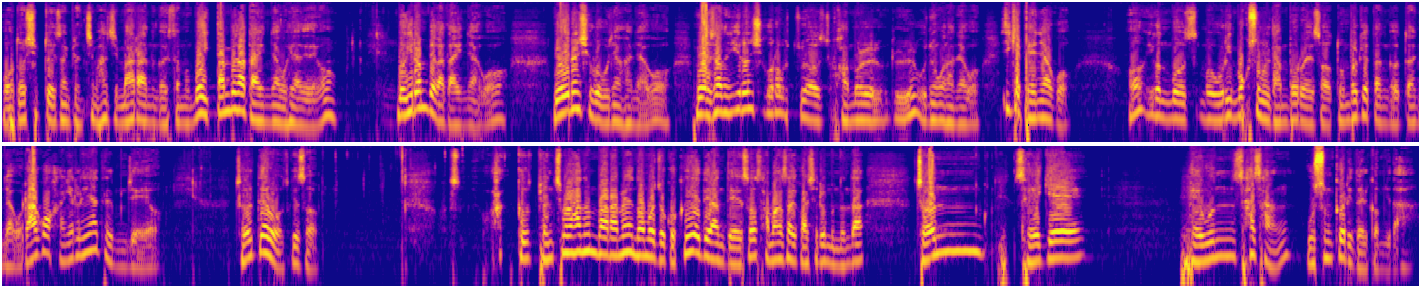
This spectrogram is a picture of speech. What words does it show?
5도 10도 이상 변침하지 말라는 거 있으면 뭐 이딴 배가 다 있냐고 해야 돼요. 뭐 이런 배가 다 있냐고. 왜 이런 식으로 운영하냐고. 왜 회사는 이런 식으로 저 화물을 운영을 하냐고. 이게 배냐고. 어, 이건 뭐, 뭐, 우리 목숨을 담보로 해서 돈 벌겠다는 거 어떠냐고. 라고 항의를 해야 될 문제예요. 절대로. 그래서, 하- 그 변침을 하는 바람에 넘어졌고, 그에 대한 데에서 사망사의 과실을 묻는다. 전 세계 해운 사상 웃음거리 될 겁니다.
